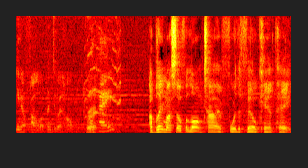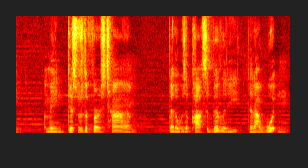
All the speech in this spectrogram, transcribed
you know, follow up and do at home. Right. Okay? I blamed myself a long time for the failed campaign. I mean, this was the first time that it was a possibility that I wouldn't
